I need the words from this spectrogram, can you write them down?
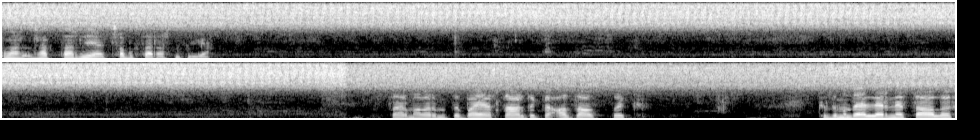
bunlar rahat sarır ya çabuk sararsın Hülya. Sarmalarımızı bayağı sardık ve azalttık. Kızımın da ellerine sağlık.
